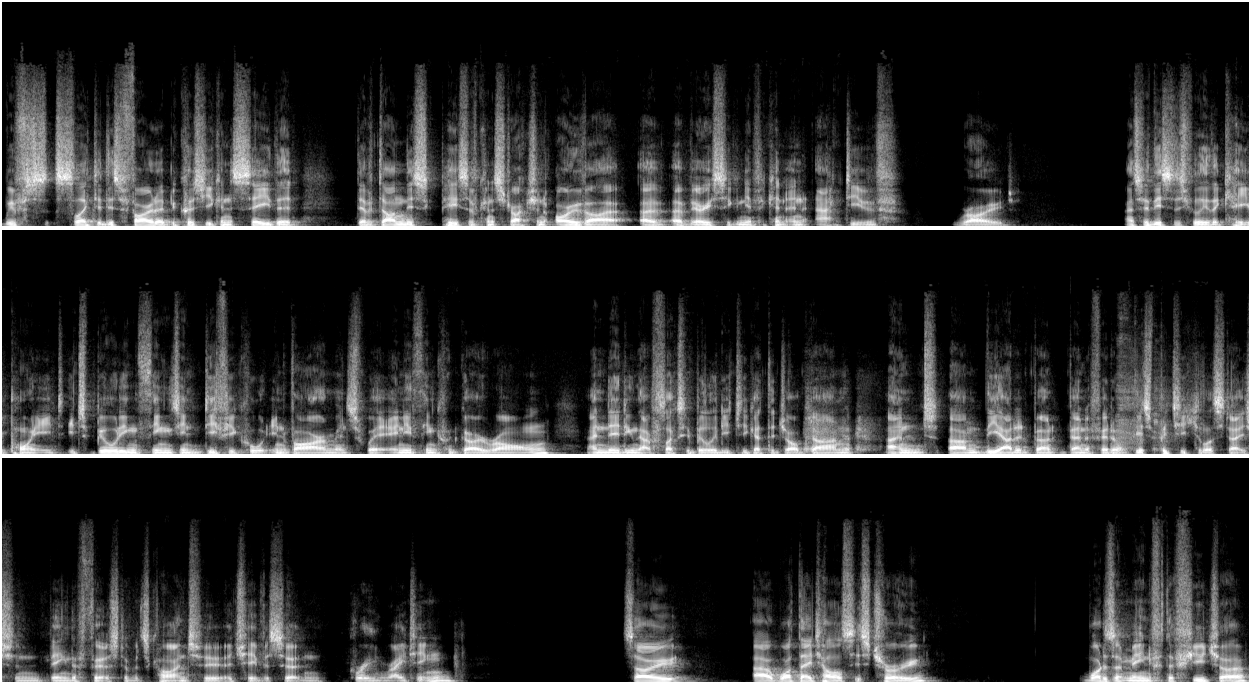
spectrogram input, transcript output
We've s- selected this photo because you can see that they've done this piece of construction over a, a very significant and active road. And so this is really the key point. It, it's building things in difficult environments where anything could go wrong and needing that flexibility to get the job done. And um, the added be- benefit of this particular station being the first of its kind to achieve a certain green rating. So uh, what they tell us is true. What does it mean for the future?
